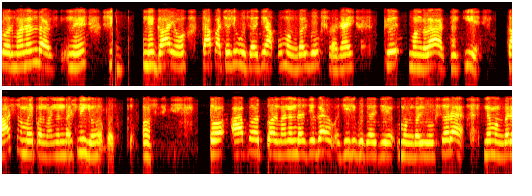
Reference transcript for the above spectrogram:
પરમાનંદાસ ને ને ગાયો તા પાછળ શ્રી ગુસાઈજી આખું મંગલ ભોગ સરાય કે મંગલા આરતી કિए તા સમય પરમાનંદાસ ને યહ પદ તો આ પદ પરમાનંદાસજી ગાયો પછી શ્રી ગુજરાતજીએ મંગલ યોગ સરાયા ને મંગલ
